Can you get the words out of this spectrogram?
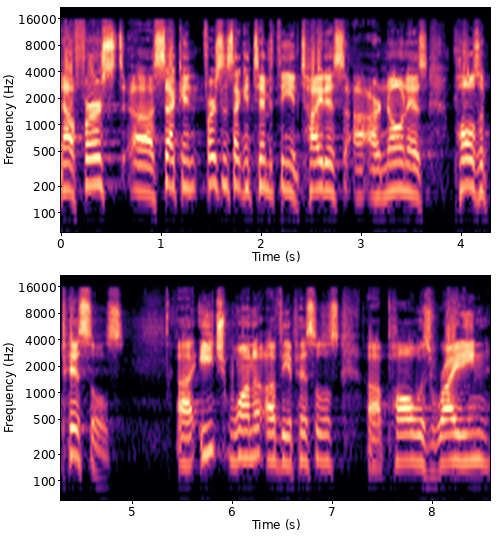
Now, first, uh, second, first and second Timothy and Titus are known as Paul's epistles. Uh, each one of the epistles, uh, Paul was writing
